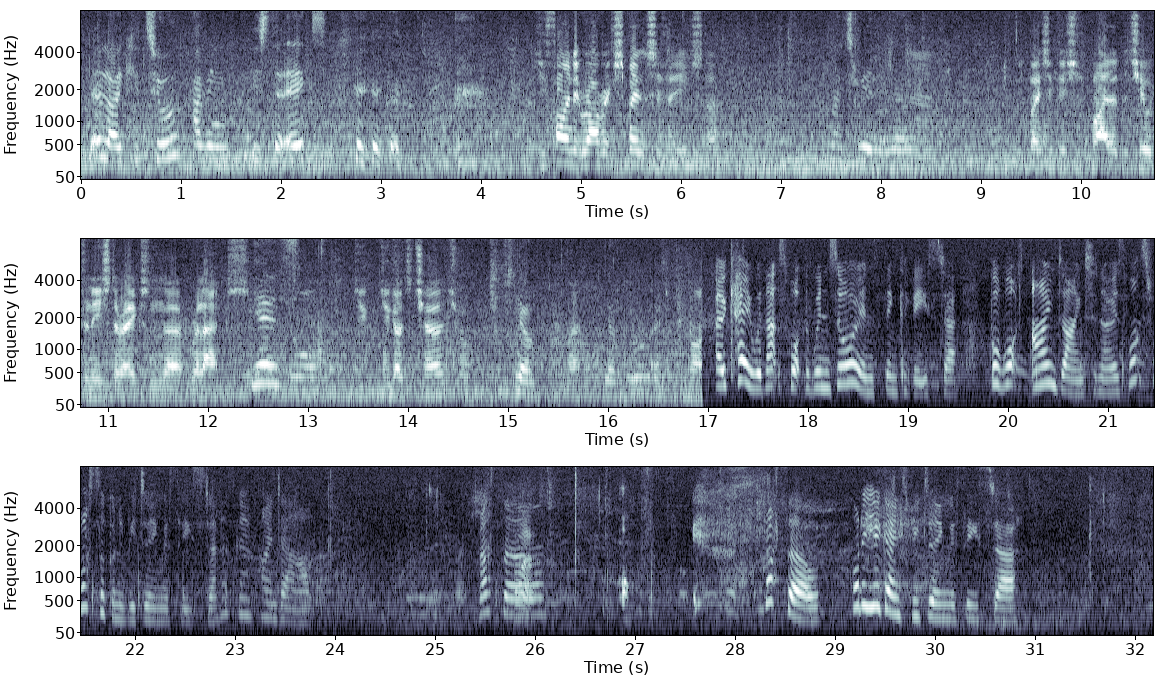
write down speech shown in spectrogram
They like it too, having Easter eggs. Do you find it rather expensive at Easter? Not really, no. You basically just buy the, the children Easter eggs and uh, relax. Yes. Do you, do you go to church or? No. No? No. Okay, well that's what the Windsorians think of Easter. But what I'm dying to know is what's Russell going to be doing this Easter? Let's go and find out. Russell. Russell, what are you going to be doing this Easter?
